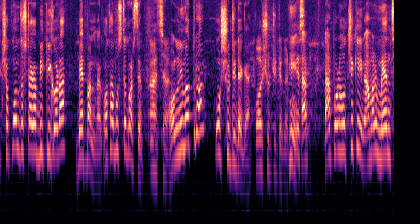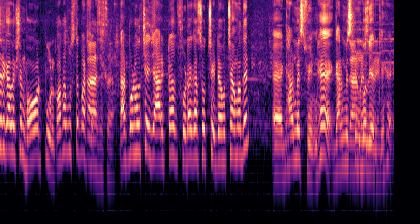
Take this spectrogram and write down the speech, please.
একশো পঞ্চাশ টাকা বিক্রি করা ব্যাপার না। কথা বুঝতে পারছেন? আচ্ছা। অনলি মাত্র পঁয়ষট্টি টাকা। পঁয়ষট্টি টাকা হ্যাঁ তারপরে হচ্ছে কি আমার মেন্সের কালেকশন ভরপুর কথা বুঝতে পারছেন? আচ্ছা, আচ্ছা। হচ্ছে এই যে আরেকটা হচ্ছে এটা হচ্ছে আমাদের গার্মেন্টস পিন হ্যাঁ গার্মেন্টস Garments বলি আর কি হ্যাঁ।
